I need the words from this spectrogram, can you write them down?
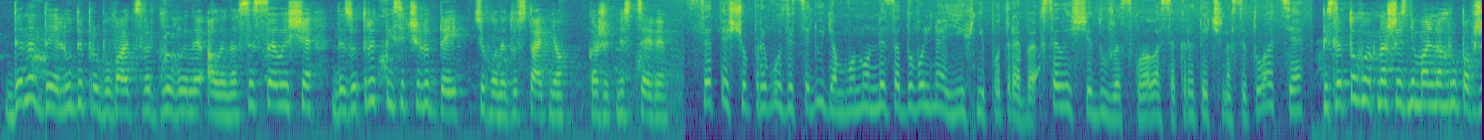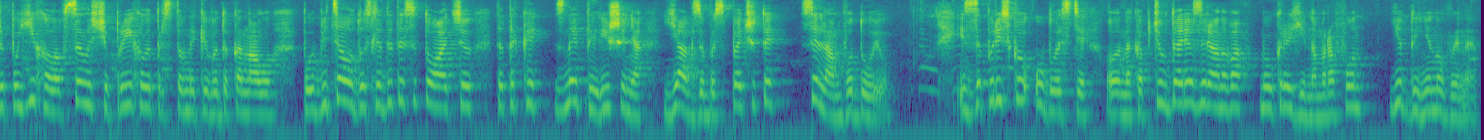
Де-не-де люди пробувають свердловини, але на все селище, де зо три тисячі людей, цього недостатньо, кажуть місцеві. Це те, що привозиться людям, воно не задовольняє їхні потреби. В селищі дуже склалася критична ситуація. Після того, як наша знімальна група вже поїхала, в селище приїхали представники водоканалу, пообіцяли дослідити ситуацію та таки знайти рішення, як забезпечити селян водою. Із Запорізької області Олена Каптюк, Дар'я Зирянова. Ми Україна. Марафон. Єдині новини.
